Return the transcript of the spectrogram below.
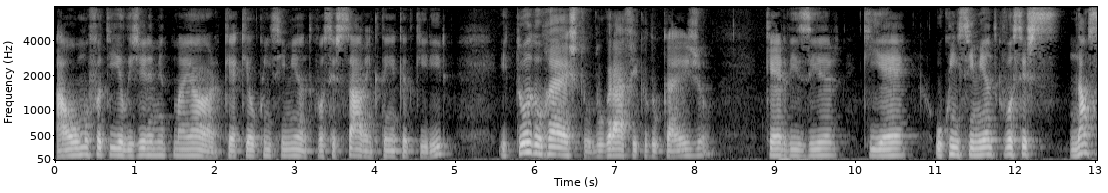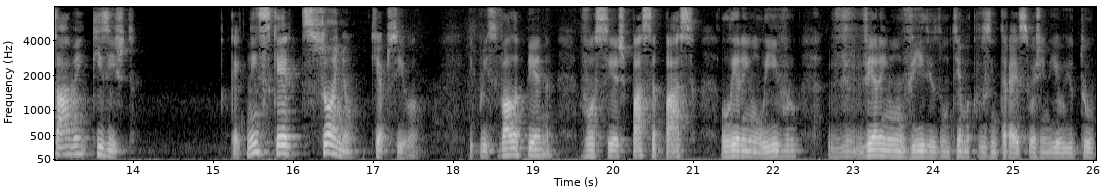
Há uma fatia ligeiramente maior que é aquele conhecimento que vocês sabem que têm que adquirir e todo o resto do gráfico do queijo quer dizer que é o conhecimento que vocês não sabem que existe. Okay? Que nem sequer sonham que é possível. E por isso vale a pena vocês, passo a passo, lerem um livro, verem um vídeo de um tema que vos interessa. Hoje em dia o YouTube,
